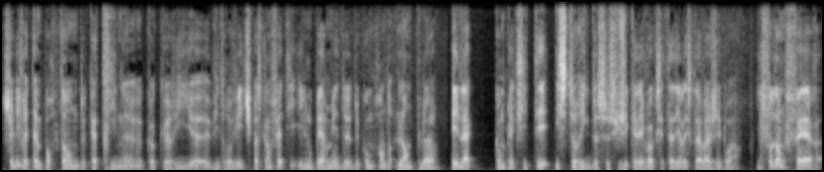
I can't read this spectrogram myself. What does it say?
Ce livre est important de Catherine Coquery-Vidrovitch parce qu'en fait, il nous permet de, comprendre l'ampleur et la complexité historique de ce sujet qu'elle évoque, c'est-à-dire l'esclavage des Noirs. Il faut donc faire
